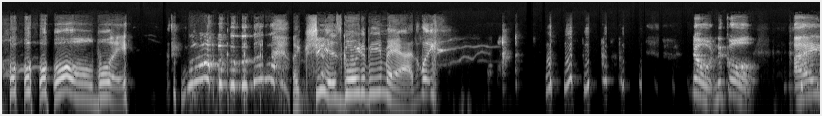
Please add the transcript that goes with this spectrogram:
oh, boy, like she is going to be mad. Like, no, Nicole, I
